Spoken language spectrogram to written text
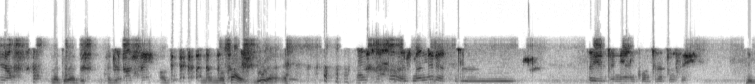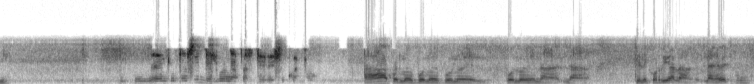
No. Natural. No sé. Ok. No, no sabes, duda. De todas maneras, mm, ellos tenían contratos de, ¿De qué? De amputación de alguna parte de su cuerpo. Ah, por lo, por lo, por lo del, por lo de la, la, que le corría la, la diabetes, por ejemplo.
